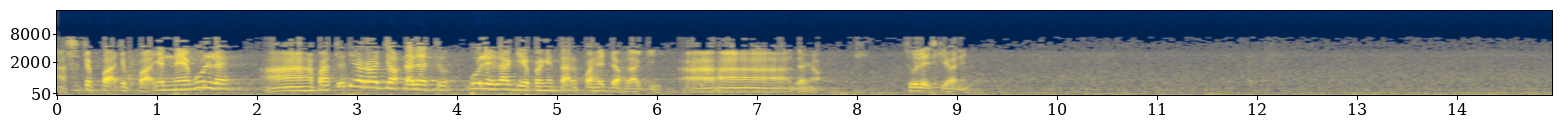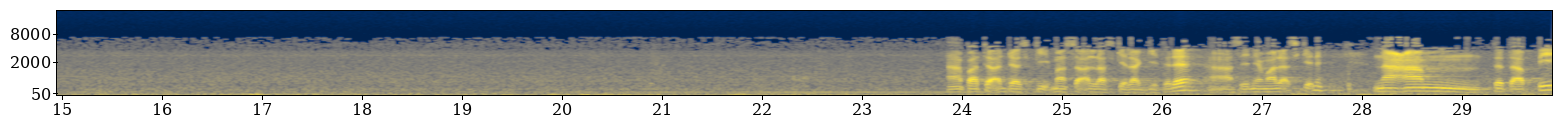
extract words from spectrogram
Ha, secepat-cepat yang enam bulan. Ha, lepas tu dia rojak dalam tu. Boleh lagi apa yang tak lepas hedah lagi. Ha, tengok. Sulit sikit ni Ha patut ada sikit masalah sikit lagi tu deh. Ha sini malak sikit ni. Naam tetapi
